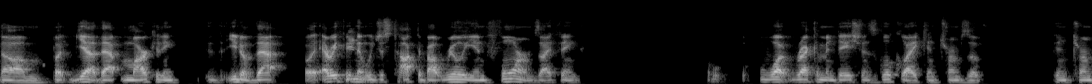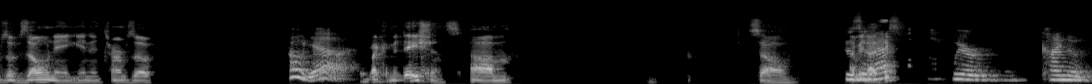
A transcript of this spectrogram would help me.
Um, but yeah, that marketing, you know, that, everything that we just talked about really informs, I think, what recommendations look like in terms of, in terms of zoning and in terms of Oh, yeah. recommendations. Um, so, Because mean, it I has, think- like we're kind of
